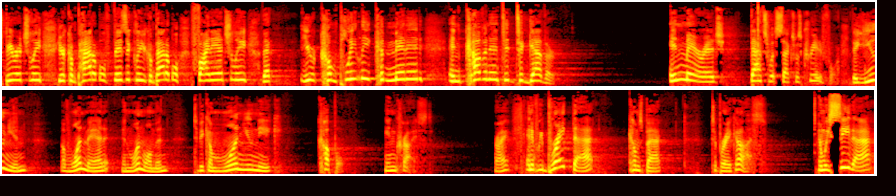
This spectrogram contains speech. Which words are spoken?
spiritually. You're compatible physically. You're compatible financially. That you're completely committed and covenanted together. In marriage, that's what sex was created for the union of one man and one woman to become one unique couple in Christ. Right? And if we break that, comes back to break us. And we see that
